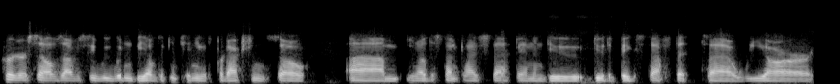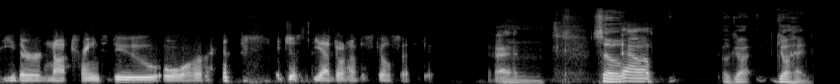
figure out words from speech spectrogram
hurt ourselves. Obviously, we wouldn't be able to continue with production. So um, you know, the stunt guys step in and do do the big stuff that uh, we are either not trained to do or just yeah don't have the skill set to do. All right. Mm. So Now, oh, go go ahead.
